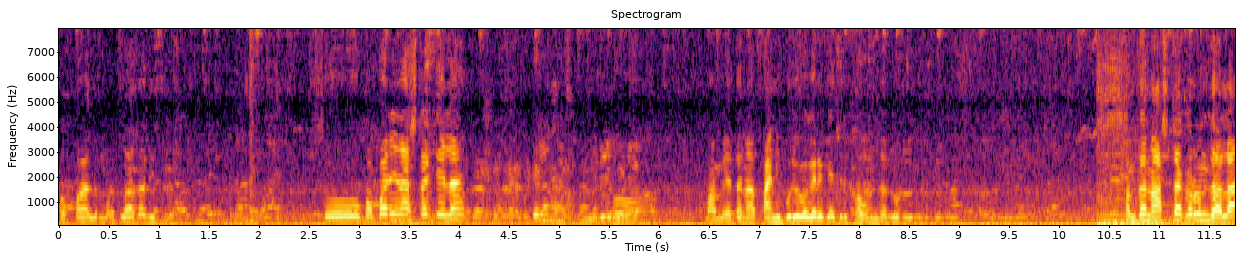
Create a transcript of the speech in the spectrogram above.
पप्पा आलं म्हटलं आता दिसलं. सो पप्पाने नाश्ता केला. हो. मग आम्ही आता ना पाणीपुरी वगैरे काहीतरी खाऊन जातो. आमचा नाश्ता करून झाला.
